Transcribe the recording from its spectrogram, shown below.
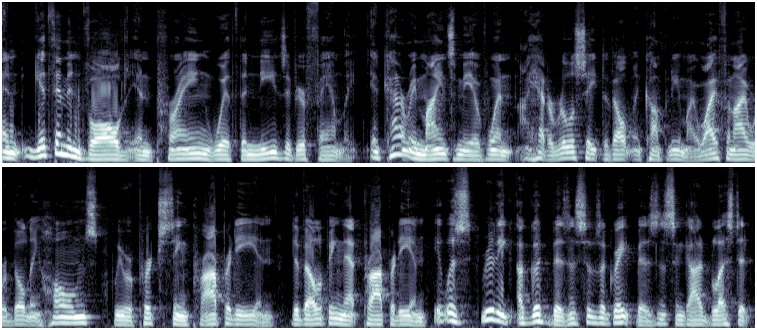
and get them involved in praying with the needs of your family. It kind of reminds me of when I had a real estate development company. My wife and I were building homes, we were purchasing property and developing that property, and it was really a good business. It was a great business, and God blessed it.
